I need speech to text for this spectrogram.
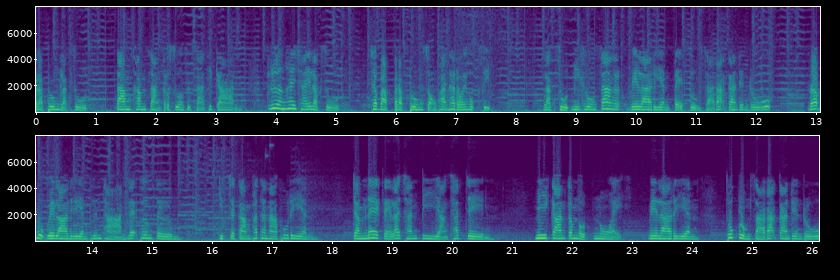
ปรับปรุงหลักสูตรตามคำสั่งกระทรวงศึกษาธิการ เรื่องให้ใช้หลักสูตร ฉบับปรับปรุง 2560 หลักสูตรมีโครงสร้างเวลาเรียน 8 กลุ่มสาระการเรียนรู้ ระบุเวลาเรียนพื้นฐานและเพิ่มเติม กิจกรรมพัฒนาผู้เรียน จำแนกแต่ละชั้นปีอย่างชัดเจน มีการกำหนดหน่วย เวลาเรียน ทุกกลุ่มสาระการเรียนรู้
